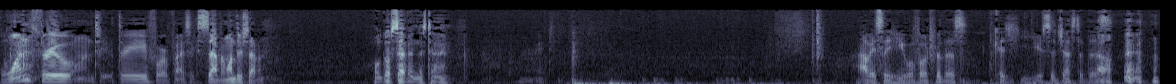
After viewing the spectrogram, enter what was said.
One through one, two, three, four, five, six, seven. One through seven. we'll go seven this time. All right. Obviously, you will vote for this because you suggested this. Oh.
